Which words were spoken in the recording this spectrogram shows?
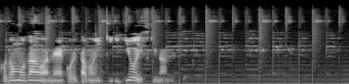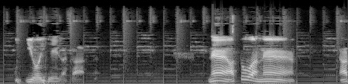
子供さんはね、こういう多分勢い好きなんですよ。勢い芸がさ。ねえ、あとはね、あ、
